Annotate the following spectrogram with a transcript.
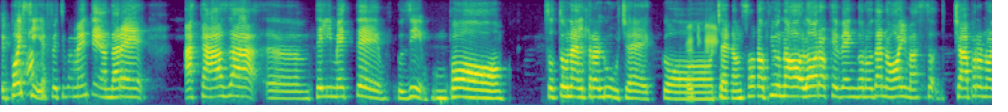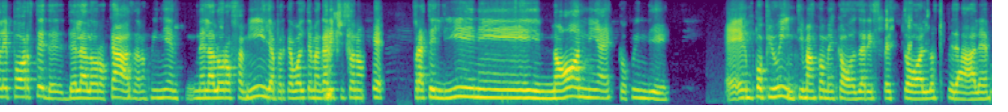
E poi sì, effettivamente andare a casa eh, te li mette così un po' sotto un'altra luce, ecco, cioè non sono più no- loro che vengono da noi, ma so- ci aprono le porte de- della loro casa, no? quindi nella loro famiglia, perché a volte magari ci sono anche fratellini, nonni, ecco, quindi è un po' più intima come cosa rispetto all'ospedale.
